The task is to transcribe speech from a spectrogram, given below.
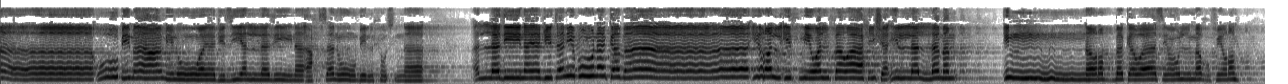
بما عملوا ويجزي الذين أحسنوا بالحسنى. الذين يجتنبون كبائر الإثم والفواحش إلا اللمم. إن ربك واسع المغفرة.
